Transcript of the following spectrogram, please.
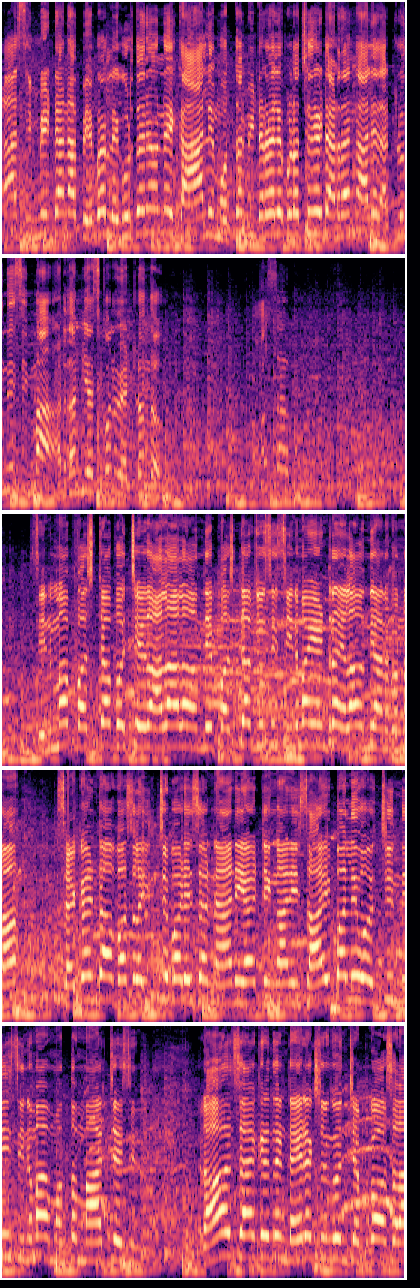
నా సిమ్మిట్ నా పేపర్లు ఎగురుతూనే ఉన్నాయి. ఖాళీ మొత్తం ఇంటర్వెల్ ఎప్పుడు వచ్చింది ఏంటి అర్థం కాలేదు. అట్లుంది సినిమా. అర్థం చేసుకొని ఎట్లుందో. సినిమా ఫస్ట్ హాఫ్ వచ్చేది అలా అలా ఉంది. ఫస్ట్ హాఫ్ చూసి సినిమా ఏంట్రా ఎలా ఉంది అనుకున్నా. సెకండ్ హాఫ్ అసలు ఇచ్చి పడేసాడు నాని యాక్టింగ్ కానీ సాయి పల్లి వచ్చింది. సినిమా మొత్తం మార్చేసింది. రాహుల్ సాంకృతిని డైరెక్షన్ గురించి చెప్పుకోవాల్సిన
